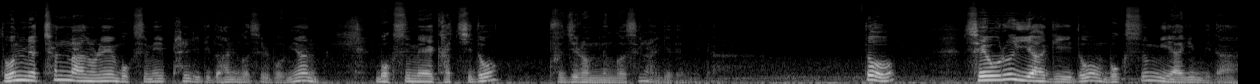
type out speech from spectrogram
돈 몇 천만 원의 목숨이 팔리기도 하는 것을 보면 목숨의 가치도 부질없는 것을 알게 됩니다. 또 세월호 이야기도 목숨 이야기입니다.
